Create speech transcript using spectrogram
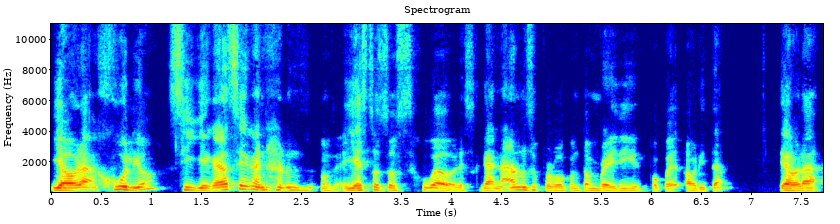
Y ahora Julio, si llegase a ganar, y estos dos jugadores ganaron un Super Bowl con Tom Brady poco ahorita, y ahora,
